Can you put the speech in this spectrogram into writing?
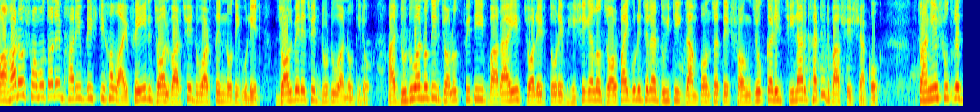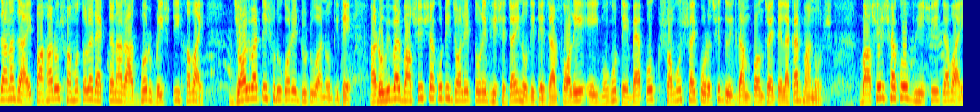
পাহাড় ও সমতলে ভারী বৃষ্টি হওয়ায় ফের জল বাড়ছে ডুয়ার্সের নদীগুলির। জল বেড়েছে ডুডুয়া নদীরও। আর ডুডুয়া নদীর জলস্ফীতি বাড়ায় জলের তোড়ে ভেসে গেল জলপাইগুড়ি জেলার দুইটি গ্রাম পঞ্চায়েতের সংযোগকারী চিলার ঘাটের বাসের সাঁকো। স্থানীয় সূত্রে জানা যায়, পাহাড় ও সমতলের একটানা রাতভর বৃষ্টি হওয়ায় জল বাড়তে শুরু করে ডুডুয়া নদীতে। আর রবিবার বাঁশের সাঁকোটি জলের তোড়ে ভেসে যায় নদীতে, যার ফলে এই মুহূর্তে ব্যাপক সমস্যায় পড়েছে দুই গ্রাম পঞ্চায়েত এলাকার মানুষ। বাঁশের সাঁকো ভেসে যাওয়ায়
